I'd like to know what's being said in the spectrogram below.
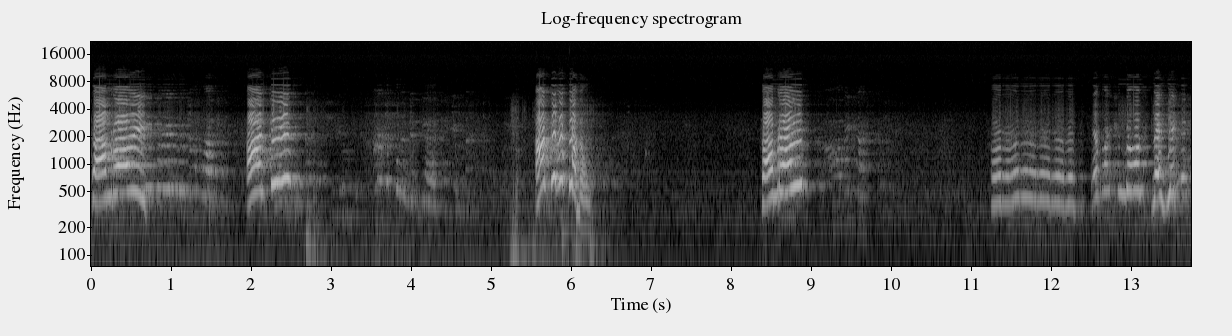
ሳምራዊት አንቺ አንቺ እኮ ነው ሳምራዊት ጭራሽ እንደሆነ ለየልሽ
